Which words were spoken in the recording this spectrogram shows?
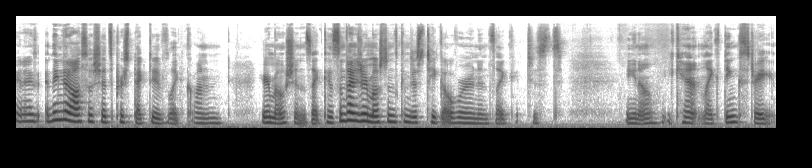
And I, I think it also sheds perspective like on your emotions like because sometimes your emotions can just take over and it's like just you know you can't like think straight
